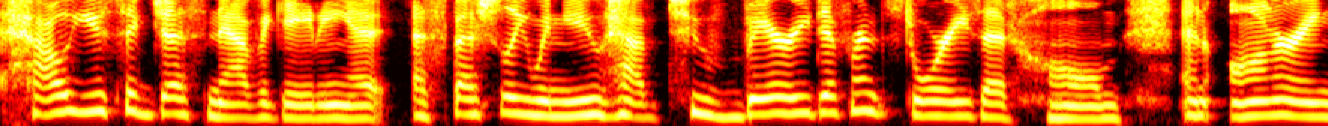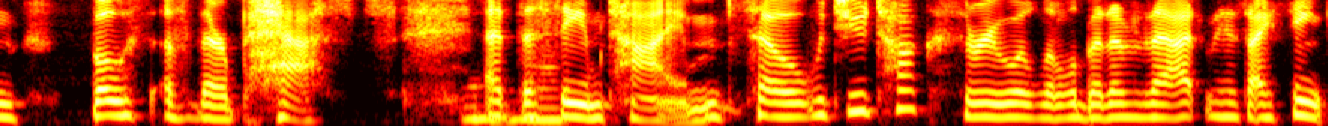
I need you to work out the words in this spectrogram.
how you suggest navigating it, especially when you have two very different stories at home and honoring both of their pasts mm-hmm. at the mm-hmm. same time. So, would you talk through a little bit of that? Because I think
